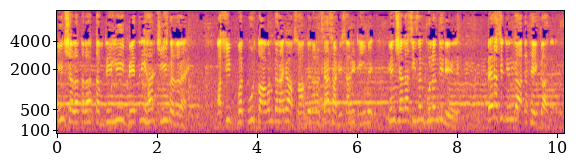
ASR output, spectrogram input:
ਇਨਸ਼ਾਅੱਲਾ ਤਾਲਾ ਤਬਦੀਲੀ ਬਿਹਤਰੀ ਹਰ ਚੀਜ਼ ਨਜ਼ਰ ਆਏ ਅਸੀਂ ਭਰਪੂਰ ਤਾਵਨ ਕਰਾਂਗੇ ਅਫਸਾਬ ਦੇ ਨਾਲ ਸਹਿ ਸਾਡੀ ਸਾਰੀ ਟੀਮ ਹੈ ਇਨਸ਼ਾਅੱਲਾ ਸੀਜ਼ਨ ਖੁੱਲਣ ਦੀ ਦੇਰ ਹੈ ਫਿਰ ਅਸੀਂ ਦਿਨ ਰਾਤ ਇੱਥੇ ਇੱਕ ਕਰਦੇ ਹਾਂ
